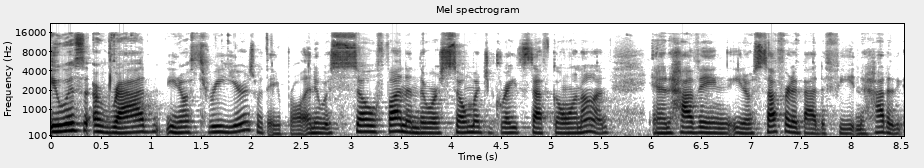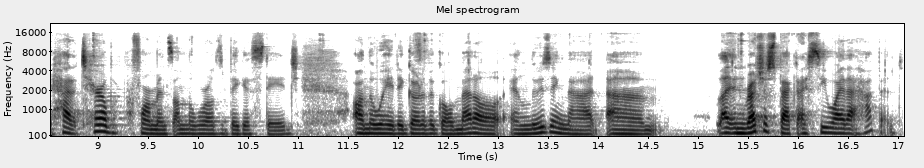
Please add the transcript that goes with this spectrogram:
it was a rad, you know, three years with April, and it was so fun, and there was so much great stuff going on. And having, you know, suffered a bad defeat and had a, had a terrible performance on the world's biggest stage, on the way to go to the gold medal, and losing that, um, in retrospect, I see why that happened.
